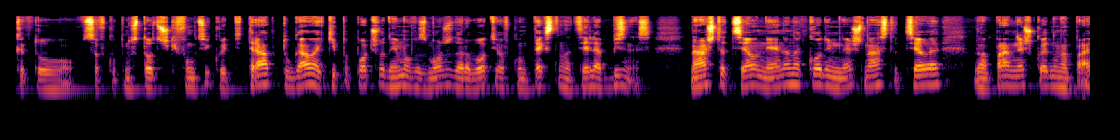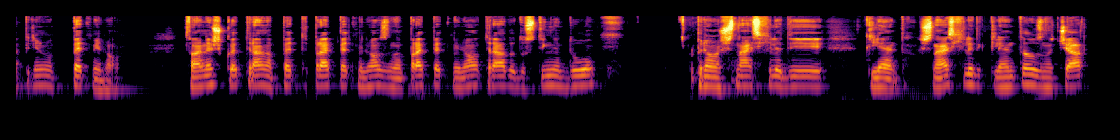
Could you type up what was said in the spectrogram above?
като съвкупността от всички функции, които ти трябва, тогава екипа почва да има възможност да работи в контекста на целия бизнес. Нашата цел не е да накодим нещо, нашата цел е да направим нещо, което да направи примерно 5 милиона. Това е нещо, което трябва да 5, прави 5 милиона, за да направи 5 милиона трябва да достигне до примерно 16 000 клиента. 16 000 клиента означават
